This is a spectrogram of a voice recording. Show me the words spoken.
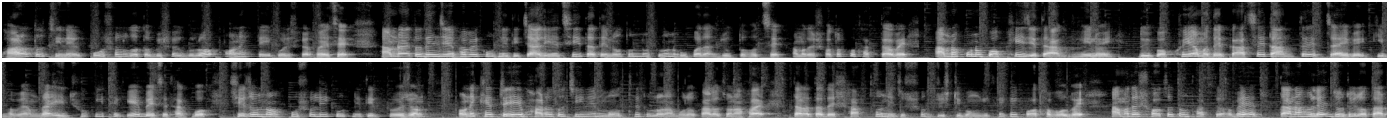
ভারত ও চীনের কৌশলগত বিষয়গুলো অনেকটাই পরিষ্কার হয়েছে। আমরা এতদিন যেভাবে কূটনীতি চালিয়েছি, তাতে নতুন নতুন উপাদান যুক্ত হচ্ছে। আমাদের সতর্ক থাকতে হবে। আমরা কোনো পক্ষেই যেতে আগ্রহী নই। দুই পক্ষই আমাদের কাছে টানতে চাইবে। কীভাবে আমরা এই ঝুঁকি থেকে বেঁচে থাকব, সেজন্য কুশলী কূটনীতির প্রয়োজন। অনেক ক্ষেত্রে ভারত ও চীনের মধ্যে তুলনামূলক আলোচনা হয়। তারা তাদের স্বার্থ নিজস্ব দৃষ্টিভঙ্গি থেকে কথা বলবে। আমাদের সচেতন থাকতে হবে, তা না হলে জটিলতার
